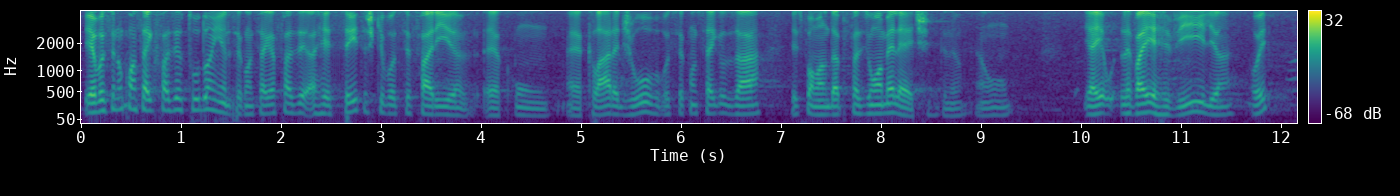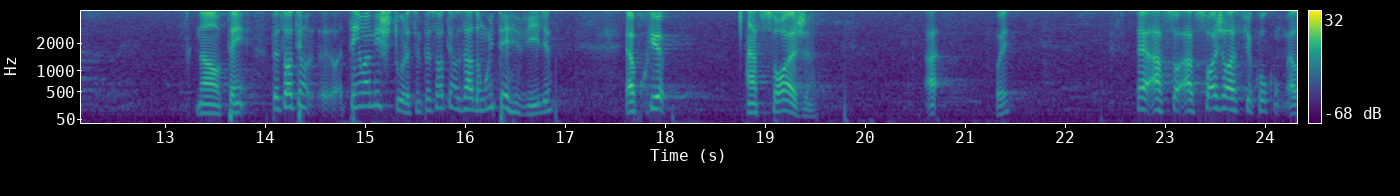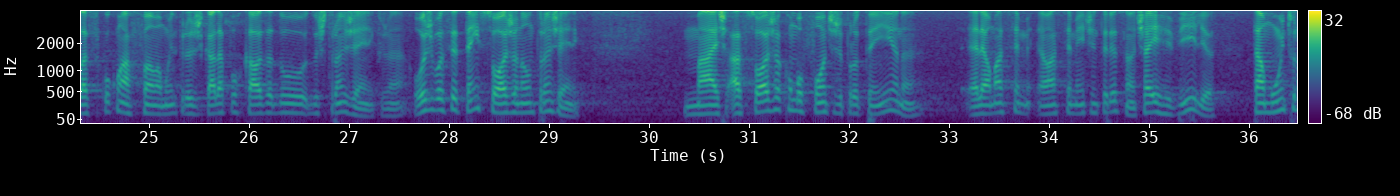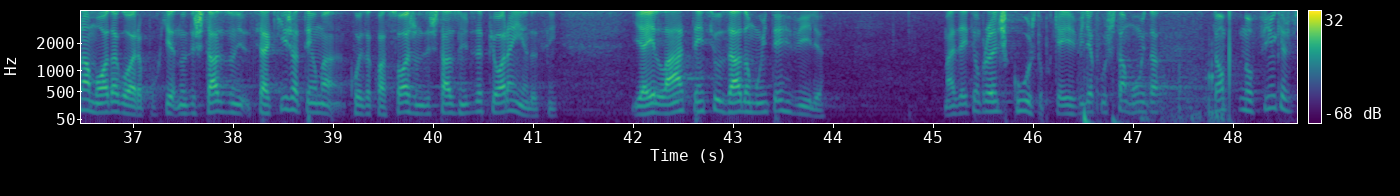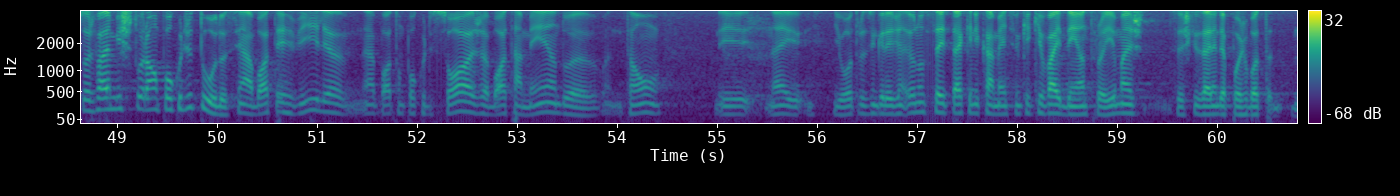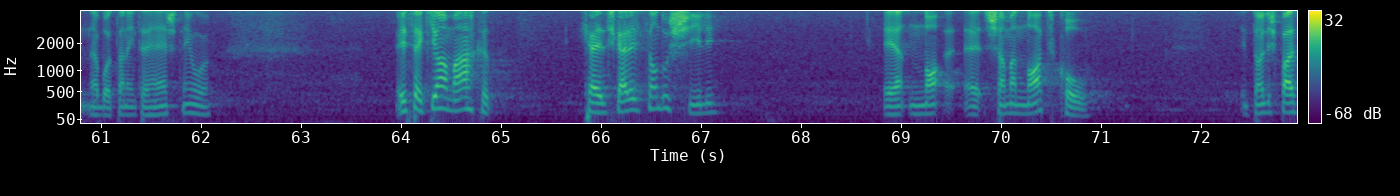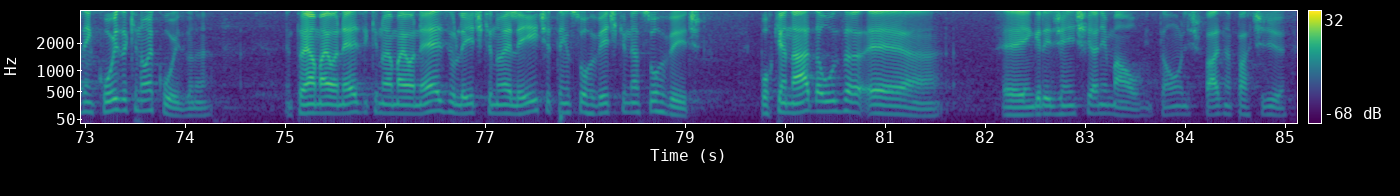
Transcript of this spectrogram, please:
E aí você não consegue fazer tudo ainda. Você consegue fazer receitas que você faria é, com é, clara de ovo, você consegue usar esse pão. Mas não dá para fazer um omelete, entendeu? É um... E aí levar ervilha. Oi? Não, tem. O pessoal tem, tem uma mistura. Assim, o pessoal tem usado muito ervilha. É porque a soja. A, oi? É, a, so, a, soja ela ficou, com, ela ficou com a fama muito prejudicada por causa do, dos transgênicos. Né? Hoje você tem soja não transgênica. Mas a soja, como fonte de proteína, ela é uma, é uma semente interessante. A ervilha está muito na moda agora, porque nos Estados Unidos, se aqui já tem uma coisa com a soja, nos Estados Unidos é pior ainda. Assim. E aí lá tem se usado muito ervilha. Mas aí tem um problema de custo, porque a ervilha custa muito. Então, no fim, o que as pessoas vão é misturar um pouco de tudo. Assim, ah, bota ervilha, né, bota um pouco de soja, bota amêndoa, então, e, né, e, e outros ingredientes. Eu não sei tecnicamente assim, o que, que vai dentro aí, mas se vocês quiserem depois botar, né, botar na internet, tem o... Esse aqui é uma marca que esses caras são do Chile. É, no, é, chama Notco. Então eles fazem coisa que não é coisa, né? Então é a maionese que não é maionese, o leite que não é leite, tem o sorvete que não é sorvete. Porque nada usa é, é, ingrediente animal. Então eles fazem a partir de.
